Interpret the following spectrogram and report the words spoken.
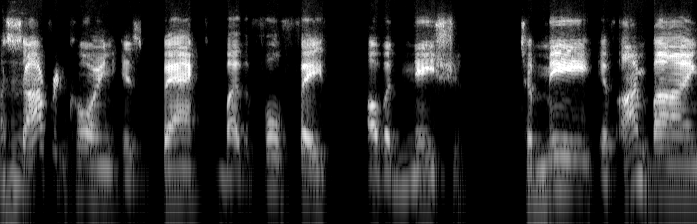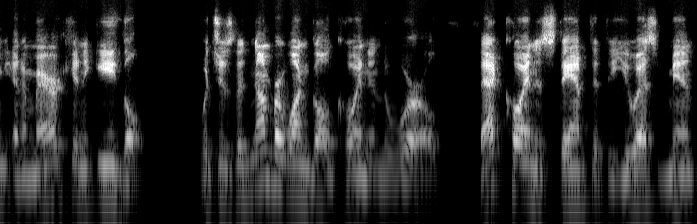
Mm-hmm. A sovereign coin is backed by the full faith of a nation. To me, if I'm buying an American Eagle, which is the number one gold coin in the world, that coin is stamped at the US Mint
